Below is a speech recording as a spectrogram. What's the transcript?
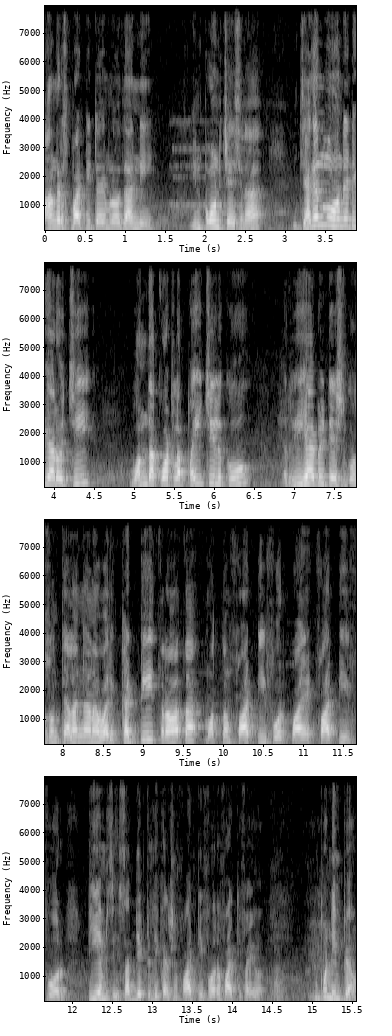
కాంగ్రెస్ పార్టీ టైంలో దాన్ని ఇంపౌండ్ చేసిన జగన్మోహన్ రెడ్డి గారు వచ్చి వంద కోట్ల పైచీలకు రీహాబిలిటేషన్ కోసం తెలంగాణ వారి కట్టి తర్వాత మొత్తం forty four point forty four TMC subject the correction forty four forty five. ఇప్పుడు నింపాం.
